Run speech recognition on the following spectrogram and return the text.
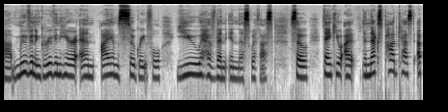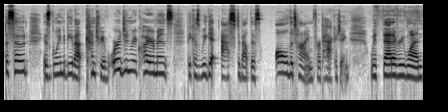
uh, moving and grooving here. And I am so grateful you have been in this with us. So thank you. I, the next podcast episode is going to be about country of origin requirements because we get asked about this all the time for packaging. With that, everyone,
